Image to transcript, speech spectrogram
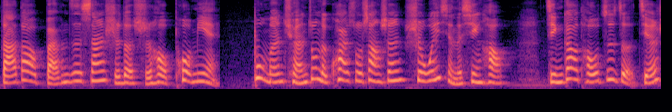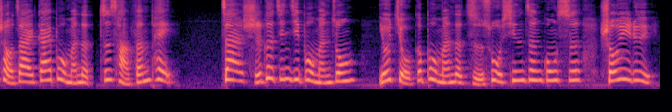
达到百分之三十的时候破灭。部门权重的快速上升是危险的信号。警告投资者减少在该部门的资产分配。在十个经济部门中，有九个部门的指数新增公司收益率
